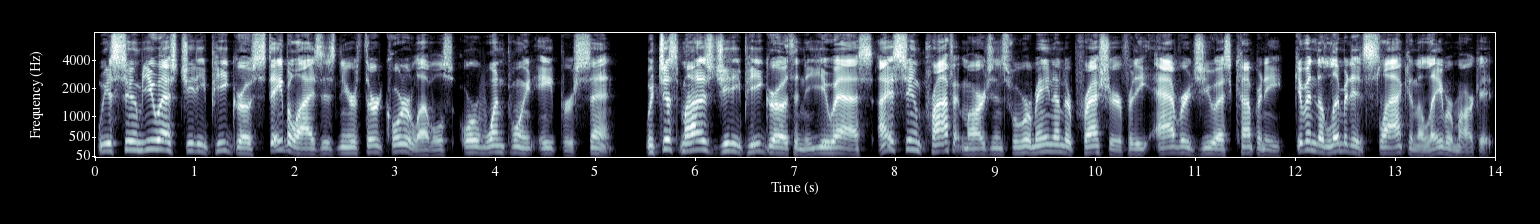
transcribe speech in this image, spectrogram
We assume U.S. GDP growth stabilizes near third quarter levels, or 1.8%. With just modest GDP growth in the U.S., I assume profit margins will remain under pressure for the average U.S. company, given the limited slack in the labor market.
